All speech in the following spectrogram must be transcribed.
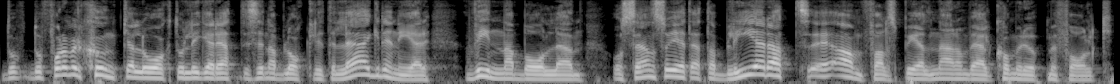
då, då, får de väl sjunka lågt och ligga rätt i sina block lite lägre ner, vinna bollen och sen så i ett etablerat eh, anfallsspel när de väl kommer upp med folk,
